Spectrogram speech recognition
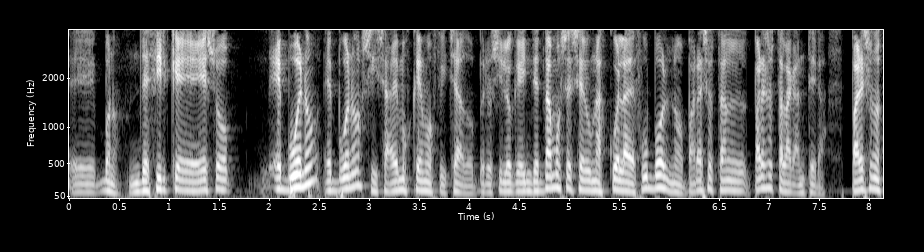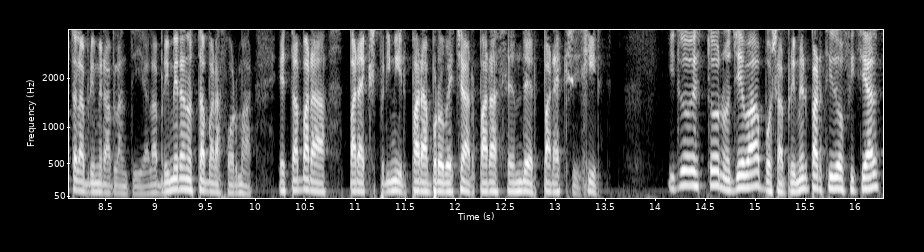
Eh, bueno, decir que eso es bueno, es bueno si sabemos que hemos fichado, pero si lo que intentamos es ser una escuela de fútbol, no, para eso está, para eso está la cantera, para eso no está la primera plantilla. La primera no está para formar, está para, para exprimir, para aprovechar, para ascender, para exigir. Y todo esto nos lleva pues al primer partido oficial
